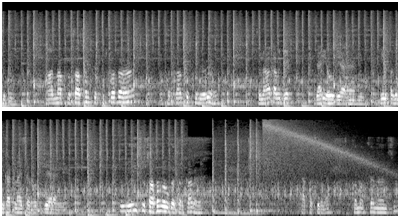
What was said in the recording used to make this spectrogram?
चुकी और ना प्रशासन के कुछ कर रहा है और सरकार तो क्लियर है। चुनाव का भी डेट जारी हो गया है। दिन पर दिन घटना ऐसे होती दे रही है। तो यही सुशासन बाबू का सरकार है। आपका शुभ नाम? कामाख्या नारायण सिंह।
